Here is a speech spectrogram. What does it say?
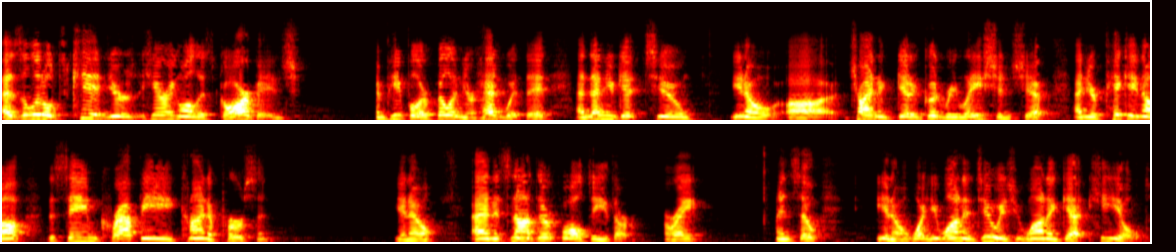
as a little kid, you're hearing all this garbage and people are filling your head with it. And then you get to, you know, uh, trying to get a good relationship and you're picking up the same crappy kind of person, you know, and it's not their fault either. All right. And so, you know, what you want to do is you want to get healed,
